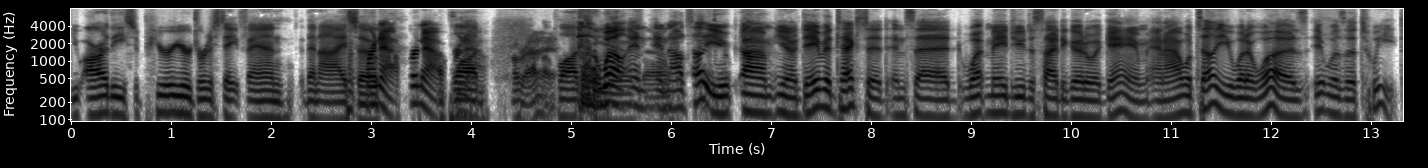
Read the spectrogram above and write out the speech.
you are the superior Georgia State fan than I. So for now, for now, applaud, for All right. applaud. to well, you, and so. and I'll tell you, um, you know, David texted and said, "What made you decide to go to a game?" And I will tell you what it was. It was a tweet.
